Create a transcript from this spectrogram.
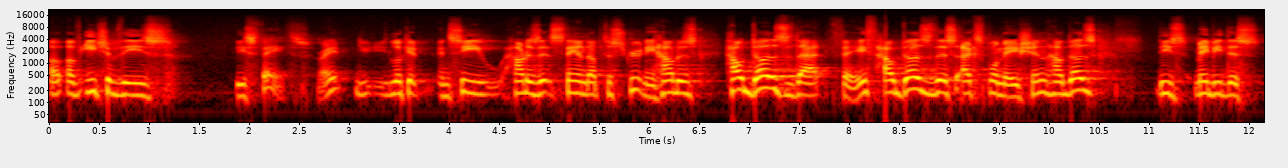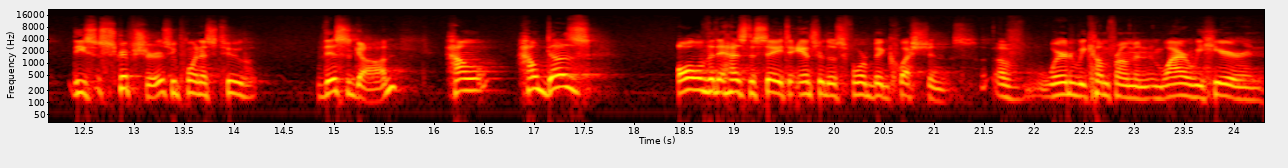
of, of each of these, these faiths, right? You, you look at and see how does it stand up to scrutiny? How does, how does that faith, how does this explanation, how does these, maybe this, these scriptures who point us to this God, how, how does all that it has to say to answer those four big questions of where did we come from and why are we here and,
